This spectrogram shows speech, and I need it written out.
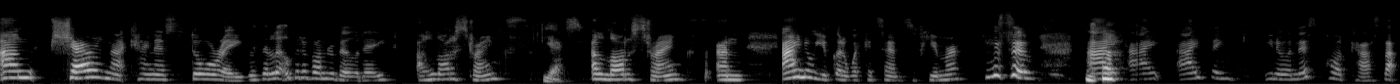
and sharing that kind of story with a little bit of vulnerability, a lot of strength. Yes. a lot of strength and i know you've got a wicked sense of humor so i i i think you know in this podcast that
